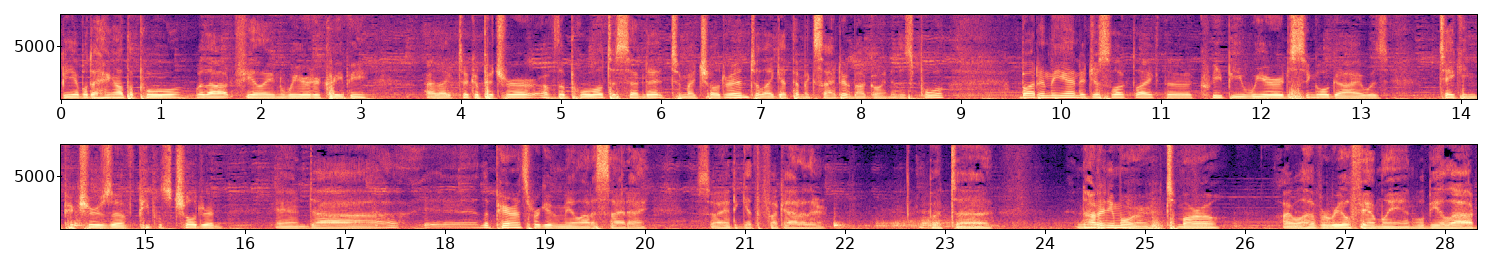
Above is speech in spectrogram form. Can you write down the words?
be able to hang out the pool without feeling weird or creepy. I like took a picture of the pool to send it to my children to like get them excited about going to this pool. But in the end, it just looked like the creepy, weird single guy was taking pictures of people's children, and uh, the parents were giving me a lot of side eye, so I had to get the fuck out of there. But uh, not anymore. Tomorrow, I will have a real family and will be allowed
